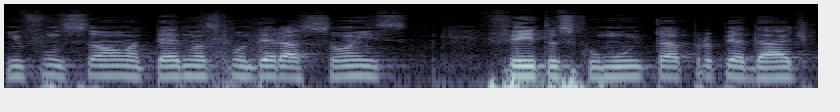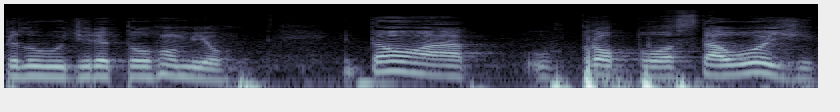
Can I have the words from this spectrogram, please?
em função até de umas ponderações feitas com muita propriedade pelo diretor Romeu. Então, a, a proposta hoje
